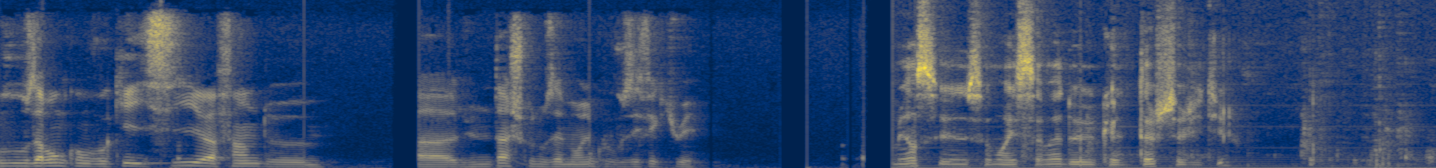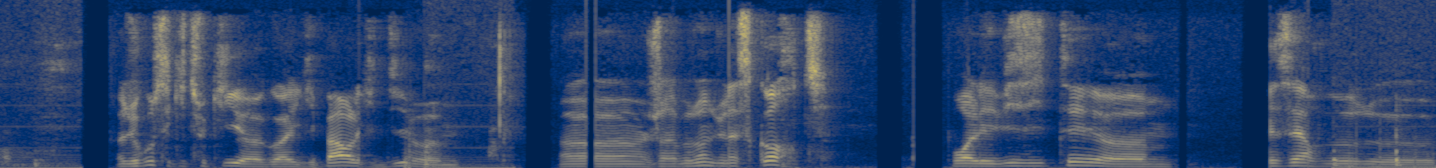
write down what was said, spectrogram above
nous vous avons convoqué ici afin de euh, d'une tâche que nous aimerions que vous effectuez. Bien, c'est Samurai Sama, de quelle tâche s'agit-il? Euh, Du coup, c'est Kitsuki euh, qui parle et qui dit euh, euh, J'aurais besoin d'une escorte pour aller visiter euh, la réserve de- euh,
